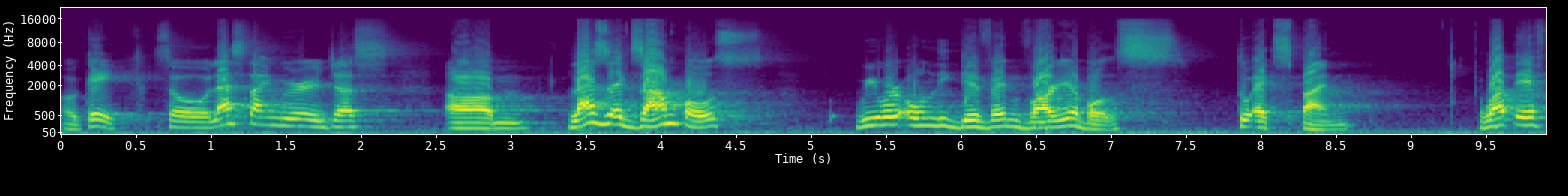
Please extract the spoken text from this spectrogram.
Okay, so last time we were just, um, last examples, we were only given variables to expand. What if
